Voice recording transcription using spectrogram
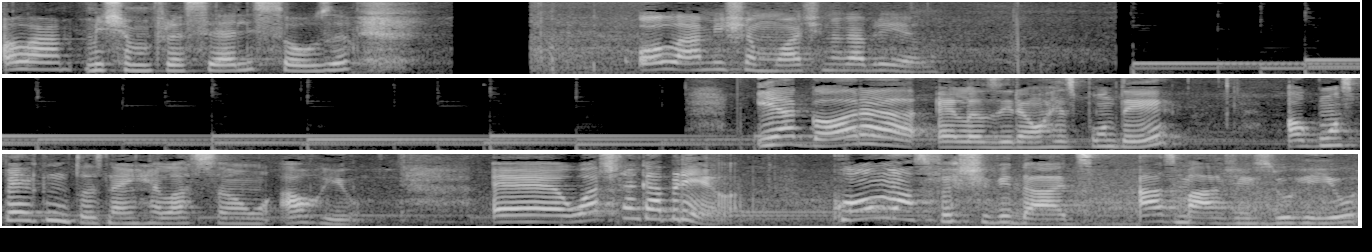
Olá, me chamo Franciele Souza. Olá, me chamo Atina Gabriela. E agora elas irão responder algumas perguntas né, em relação ao rio. É, Watna Gabriela, como as festividades às margens do rio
